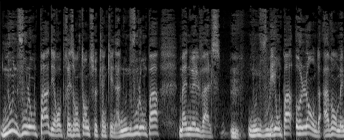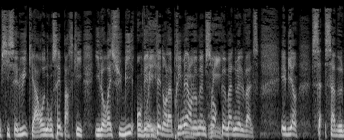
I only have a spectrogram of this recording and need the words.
Nous ne voulons pas des représentants de ce quinquennat. Nous ne voulons pas Manuel Valls. Hmm. Nous ne voulions pas Hollande avant, même si c'est lui qui a renoncé parce qu'il aurait subi en vérité dans la primaire le même sort que Manuel Valls. Eh bien, ça, ça, veut,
